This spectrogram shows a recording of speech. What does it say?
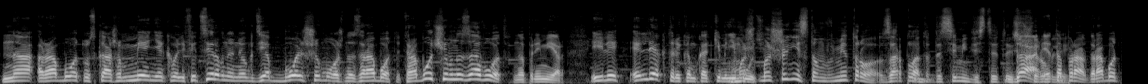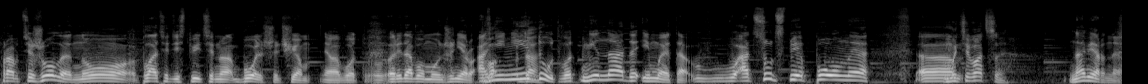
на работу, скажем, менее квалифицированную, но где больше можно заработать. Рабочим на завод, например, или электриком каким-нибудь. Маш- машинистам в метро зарплата до 70 тысяч Да, рублей. это правда. Работа, правда, тяжелая, но платят действительно больше, чем э, вот рядовому инженеру. Они не да. идут, вот не надо им это. В- Отсутствие полное, э, Мотивация. Наверное,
